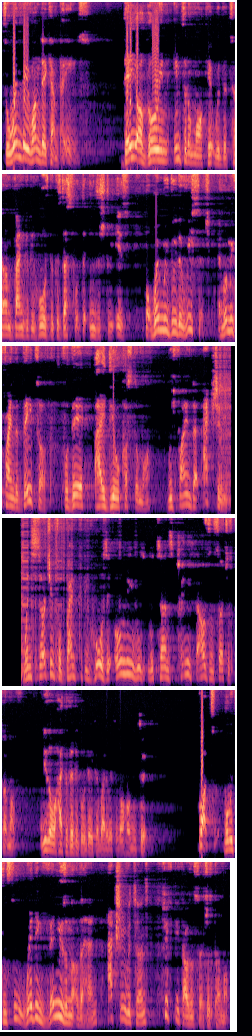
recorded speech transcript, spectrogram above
So when they run their campaigns, they are going into the market with the term banqueting halls because that's what the industry is. But when we do the research and when we find the data for their ideal customer, we find that actually when searching for banqueting halls, it only re returns 20,000 searches per month. And these are all hypothetical data, by the way, so don't hold me to it. But what we can see, wedding venues, on the other hand, actually returns 50,000 searches per month.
